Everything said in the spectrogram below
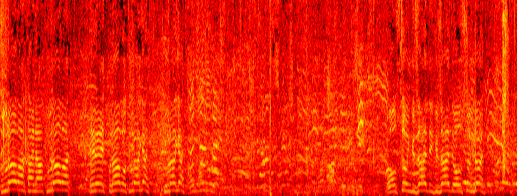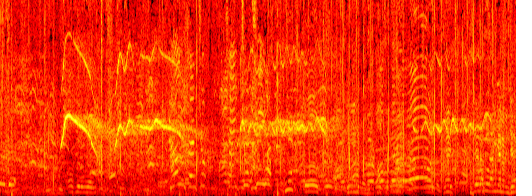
Tuğra var Talha. Tuğra var. Evet bravo. Tuğra gel. Tuğra gel. Olsun güzeldi güzeldi olsun dön. Abi sen çok sen çok şey yaptın. Evet Zerat sen gel önce.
